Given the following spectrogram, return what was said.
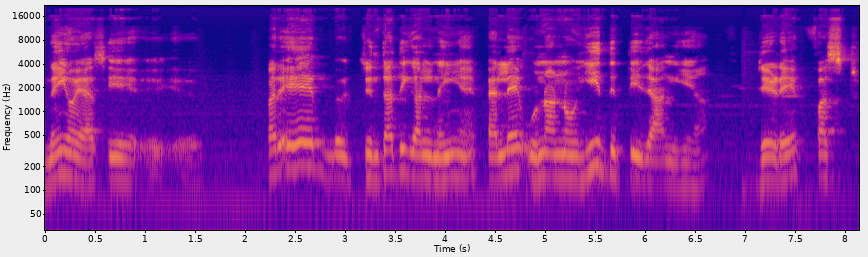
ਨਹੀਂ ਹੋਇਆ ਸੀ, ਪਰ ਇਹ ਚਿੰਤਾ ਦੀ ਗੱਲ ਨਹੀਂ ਹੈ। ਪਹਿਲੇ ਉਹਨਾਂ ਨੂੰ ਹੀ ਦਿੱਤੀ ਜਾਣਗੀਆਂ, ਜਿਹੜੇ ਫਸਟ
